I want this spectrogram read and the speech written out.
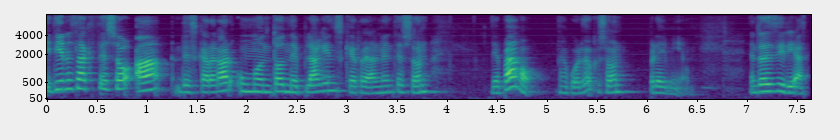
y tienes acceso a descargar un montón de plugins que realmente son de pago, ¿de acuerdo? Que son premium. Entonces dirías,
